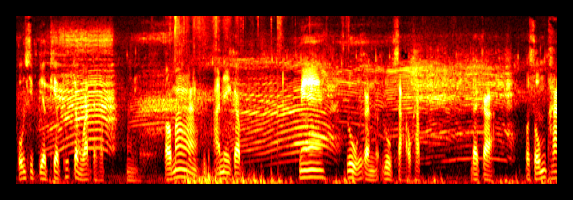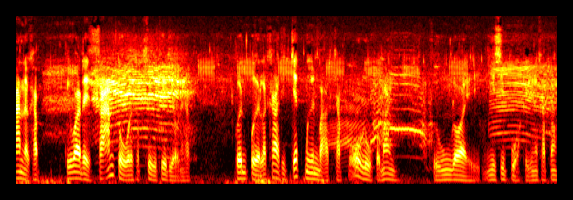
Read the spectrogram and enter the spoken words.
ผมสิเปรียบเทียบทุกจังหวัดนะครับต่อมาอันนี้ครับแม่ลูกกันลูกสาวครับแล้วก็ผสมพันธุ์นะครับ ถือว่าได้สามตัวเลยครับซื้อทีเดียวนะครับ เพิ่นเปิดราคาที่เจ็ดหมื่นบาทครับโอ้ลูกประมาณสูงร้อยยี่สิบบวกอย่างนี้นะครับเนาะ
